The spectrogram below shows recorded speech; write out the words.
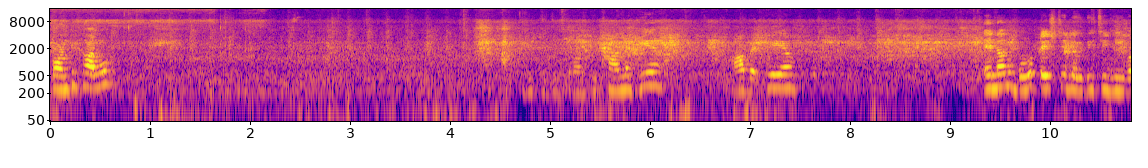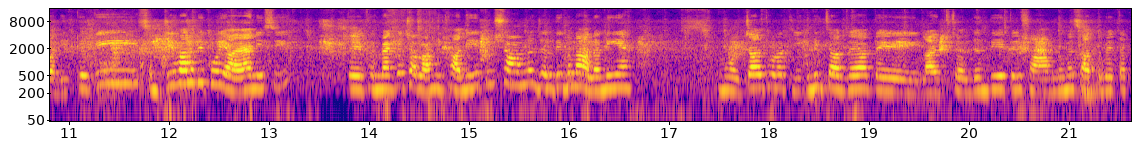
ਪਰੌਂਠੀ ਖਾ ਲਓ। ਖਾਣ ਲੱਗੇ ਆ। ਆ ਬੈਠੇ ਆ। ਇਹਨਾਂ ਨੂੰ ਬਹੁਤ ਟੇਸਟੀ ਲੱਗਦੀ ਚੀਨੀ ਵਾਲੀ ਕਿਉਂਕਿ ਸਬਜ਼ੀ ਵਾਲਾ ਵੀ ਕੋਈ ਆਇਆ ਨਹੀਂ ਸੀ। ਤੇ ਫਿਰ ਮੈਂ ਕਿਹਾ ਚਲ ਆਹੀ ਖਾ ਲਈਏ ਕਿ ਸ਼ਾਮ ਨੂੰ ਜਲਦੀ ਬਣਾ ਲੈਣੀ ਹੈ ਮਾਹੌਲ ਚਾਲ ਥੋੜਾ ਠੀਕ ਨਹੀਂ ਚੱਲ ਰਿਹਾ ਤੇ ਲਾਈਟ ਚੱਲ ਜਾਂਦੀ ਹੈ ਤੇ ਸ਼ਾਮ ਨੂੰ ਮੈਂ 7 ਵਜੇ ਤੱਕ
